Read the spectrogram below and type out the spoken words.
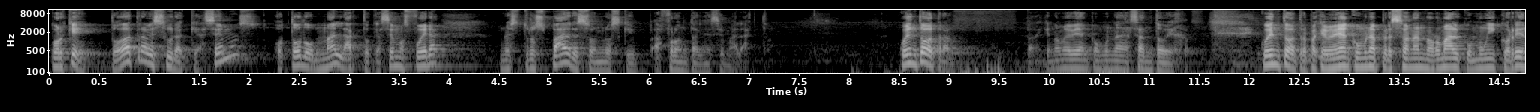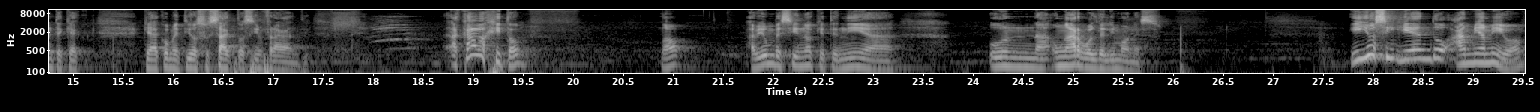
¿Por qué? Toda travesura que hacemos o todo mal acto que hacemos fuera, nuestros padres son los que afrontan ese mal acto. Cuento otra, para que no me vean como una santa oveja. Cuento otra, para que me vean como una persona normal, común y corriente que, que ha cometido sus actos infraganti acá abajito, ¿no? Había un vecino que tenía un árbol de limones. Y yo siguiendo a mi amigo,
